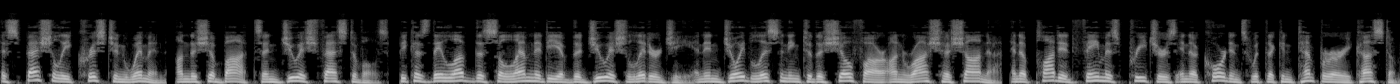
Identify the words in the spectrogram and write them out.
especially Christian women, on the Shabbats and Jewish festivals, because they loved the solemnity of the Jewish liturgy and enjoyed listening to the shofar on Rosh Hashanah, and applauded famous preachers in a accordance with the contemporary custom.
